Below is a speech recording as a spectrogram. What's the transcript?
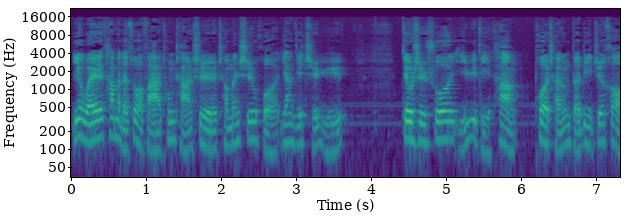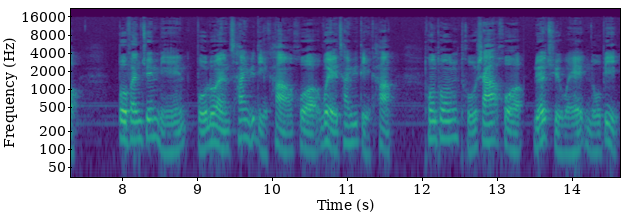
因为他们的做法通常是城门失火，殃及池鱼，就是说一遇抵抗，破城得地之后，部分军民不论参与抵抗或未参与抵抗，通通屠杀或掠取为奴婢。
